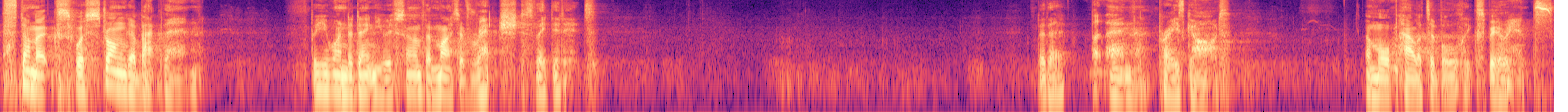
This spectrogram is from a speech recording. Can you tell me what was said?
stomachs were stronger back then. But you wonder, don't you, if some of them might have retched as they did it. But then, but then, praise God, a more palatable experience,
